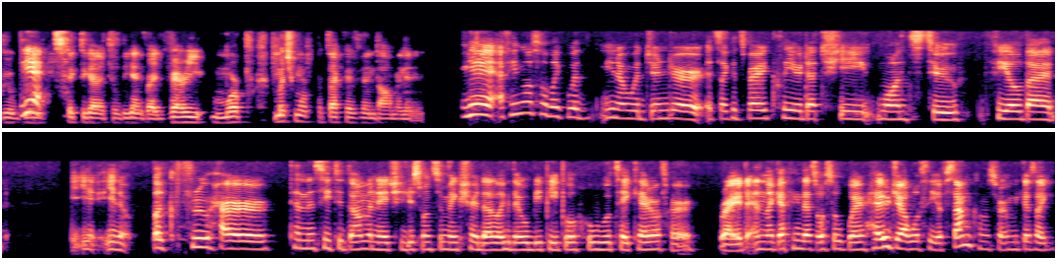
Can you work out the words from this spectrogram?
we'll, we'll stick together until the end, right? Very more much more protective than dominant. Yeah, I think also like with you know with Ginger, it's like it's very clear that she wants to feel that you, you know like through her tendency to dominate, she just wants to make sure that like there will be people who will take care of her, right? And like I think that's also where her jealousy of Sam comes from because like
